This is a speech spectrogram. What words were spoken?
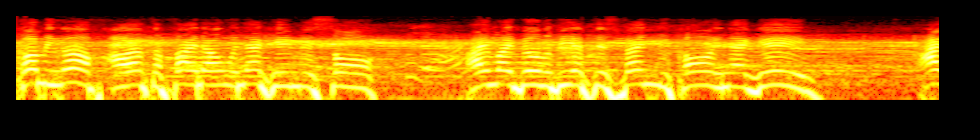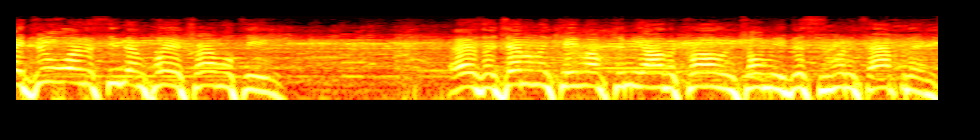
coming up. I'll have to find out when that game is, so I might be able to be at this venue calling that game. I do want to see them play a travel team. As a gentleman came up to me out of the crowd and told me this is when it's happening.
